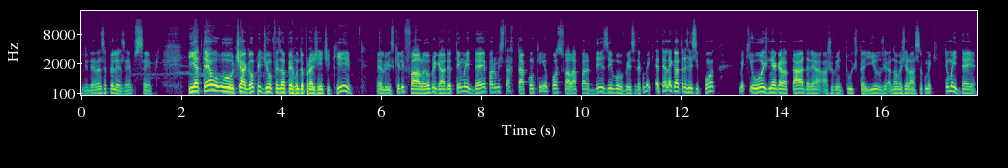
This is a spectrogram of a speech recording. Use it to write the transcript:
Liderança pelo exemplo, sempre. E até o, o Tiagão pediu, fez uma pergunta para a gente aqui, é, Luiz, que ele fala: Obrigado, eu tenho uma ideia para uma startup. Com quem eu posso falar para desenvolver essa ideia? Como é, que, é até legal trazer esse ponto. Como é que hoje, né, a garotada, né, a juventude está aí, a nova geração, como é que tem uma ideia?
